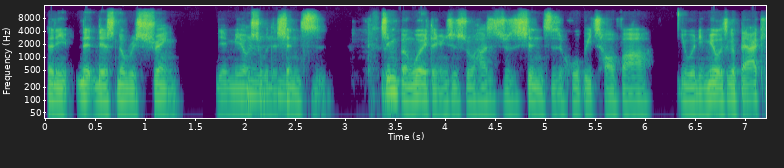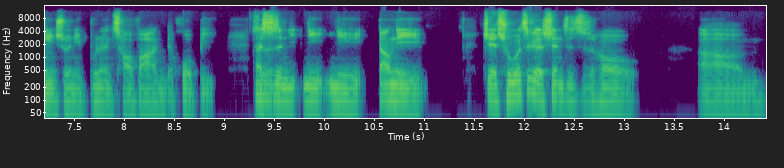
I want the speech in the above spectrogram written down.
那你那 there's no restraint，也没有所谓的限制。金本位等于是说它是就是限制货币超发，因为你没有这个 backing，所以你不能超发你的货币。但是你你你当你解除了这个限制之后，嗯，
